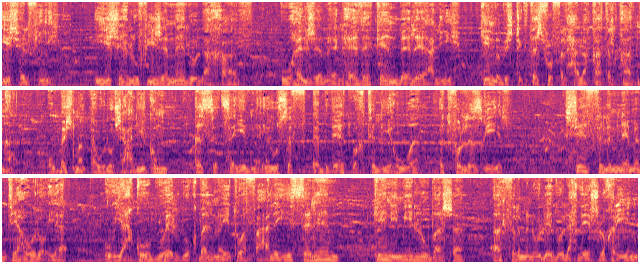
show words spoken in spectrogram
يشهل فيه. يشهلوا في جماله الأخاذ. وهالجمال هذا كان بلاء عليه. كيما باش تكتشفوا في الحلقات القادمة. وباش ما نطولوش عليكم قصة سيدنا يوسف بدات وقت اللي هو طفل صغير. شاف في المنام متاعه رؤيا ويعقوب والده قبل ما يتوفى عليه السلام كان يميل له برشا أكثر من ولاده الأحداش الآخرين.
